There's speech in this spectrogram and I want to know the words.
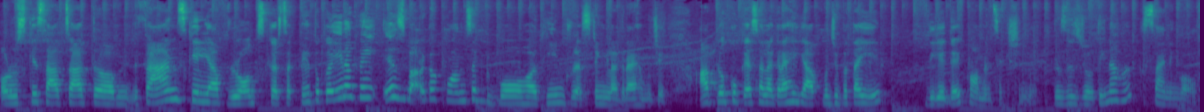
और उसके साथ साथ फैंस के लिए आप व्लॉग्स कर सकते हैं। तो कहीं ना कहीं इस बार का कॉन्सेप्ट बहुत ही इंटरेस्टिंग लग रहा है मुझे। आप लोग को कैसा लग रहा है, ये आप मुझे बताइए, दिए गए कॉमेंट सेक्शन में। This is Jyoti Nahak signing off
